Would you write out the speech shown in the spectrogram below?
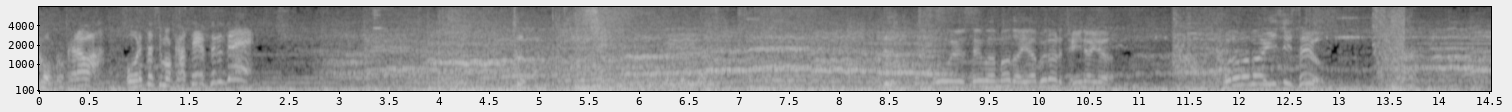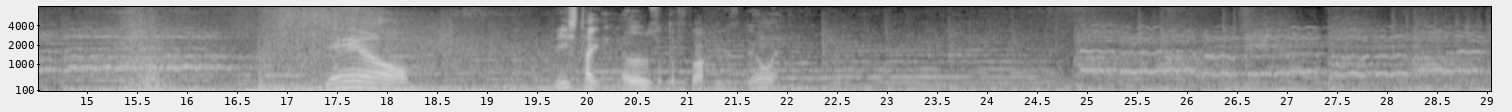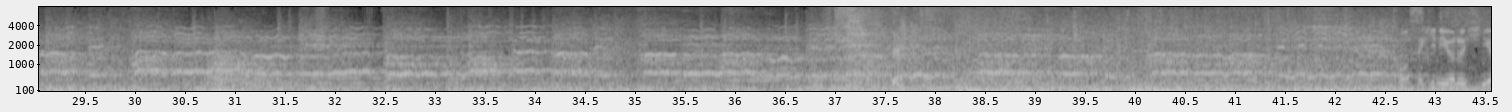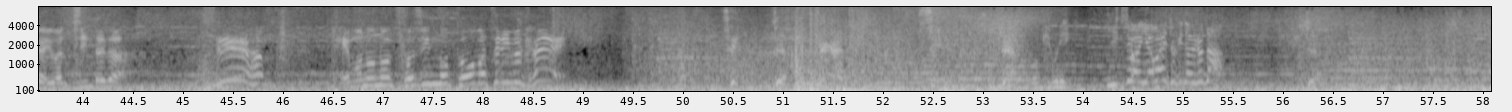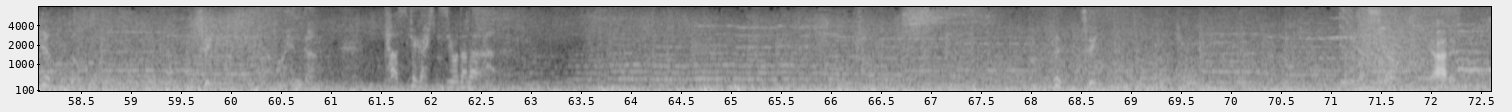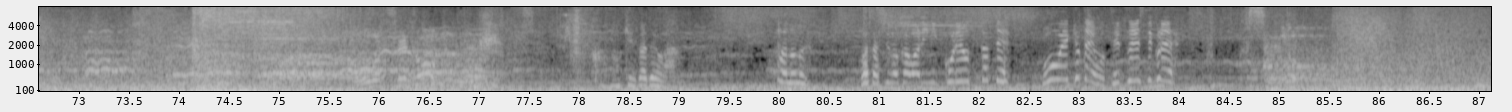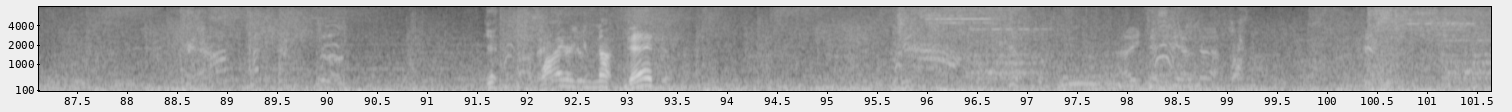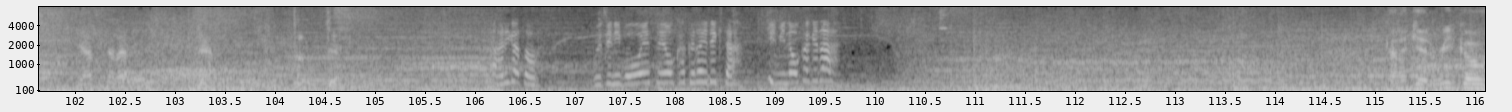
ここからは俺たちも加勢するぜ。線はまだ破られていないなこのまま維持せよ Damn! Beast Titan knows what the fuck he's doing. 被害は甚大だ。正反。獣の巨人の討伐に向かえ。この煙一番ヤバい時の色だ。あの縁談助けが必要だな。Got it. では。頼む。私の代わりにこれを使って防衛拠点を設営してくれ。Yeah, why are you not dead? 君のおかげだ。Gotta get Rico.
